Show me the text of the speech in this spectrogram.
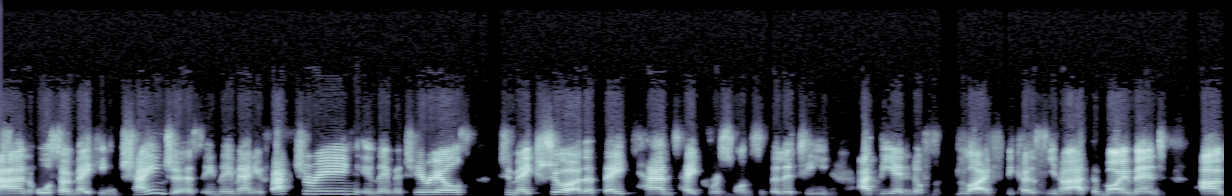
and also making changes in their manufacturing, in their materials to make sure that they can take responsibility at the end of life because you know at the moment um,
